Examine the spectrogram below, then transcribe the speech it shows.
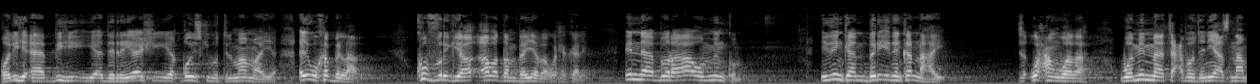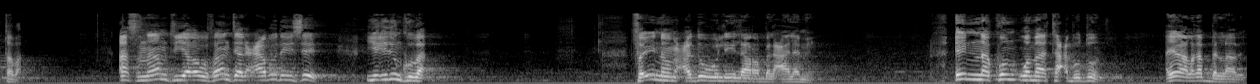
qolihii aabbihii iyo adeerayaashii iyo qoyskii buu tilmaamaya ayagu ka bilaabay. Kufrigii haba dambeeyaba wixii kale. Inaa buraa'aau minkum idinkaan beri idinka nahay waxaan wada wa mima tacbuduun iyo asnaamtaba. Asnaamti iyo awhaanti aad caabudayseen iyo idinkuba. Fainahum caduwu lii ilaa rabb alcaalamiin inakum wamaa tacbuduun ayagaa laga bilaabay.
